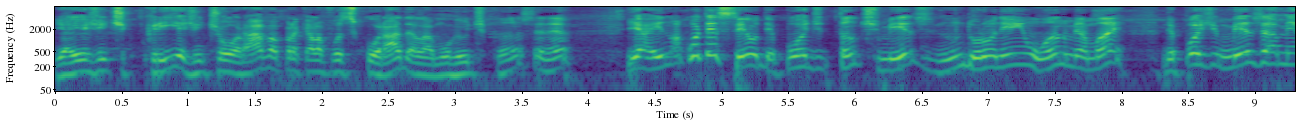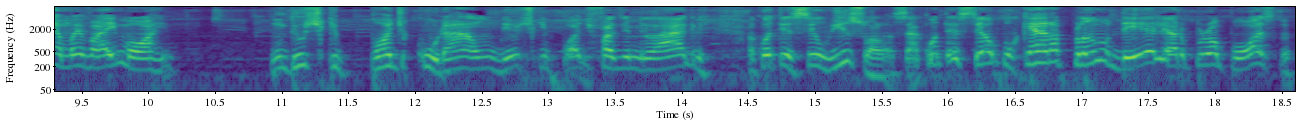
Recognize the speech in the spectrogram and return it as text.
E aí a gente cria, a gente orava para que ela fosse curada, ela morreu de câncer, né? E aí não aconteceu. Depois de tantos meses, não durou nem um ano minha mãe. Depois de meses, a minha mãe vai e morre. Um Deus que pode curar, um Deus que pode fazer milagres. Aconteceu isso, Wallace? Aconteceu, porque era plano dele, era o propósito.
